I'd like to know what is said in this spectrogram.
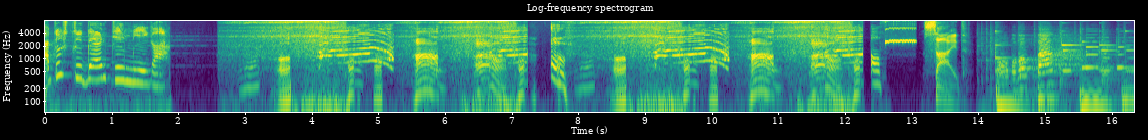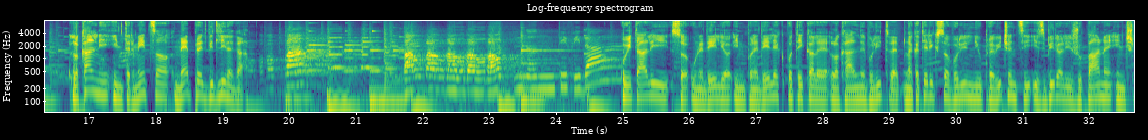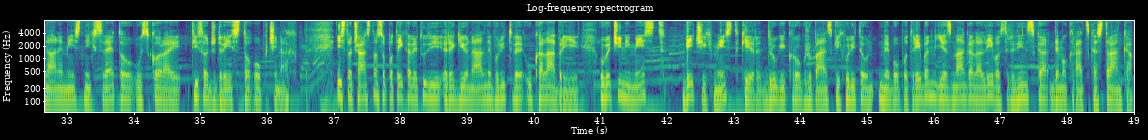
Radio študenti Mega. Offside. Lokalni intermezzo nepredvidljivega. V Italiji so v nedeljo in ponedeljek potekale lokalne volitve, na katerih so volilni upravičenci izbirali župane in člane mestnih svetov v skoraj 1200 občinah. Istočasno so potekale tudi regionalne volitve v Kalabriji. V večini mest, večjih mest, kjer drugi krok županskih volitev ne bo potreben, je zmagala levo-sredinska demokratska stranka.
